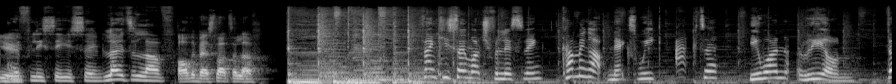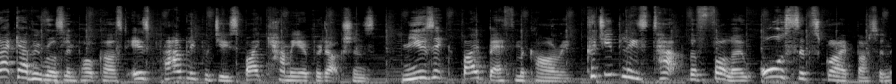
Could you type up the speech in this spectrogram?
hopefully see you soon. Loads of love. All the best. Lots of love. Thank you so much for listening. Coming up next week, actor Yuan Rion. That Gaby Roslin podcast is proudly produced by Cameo Productions. Music by Beth Macari. Could you please tap the follow or subscribe button?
